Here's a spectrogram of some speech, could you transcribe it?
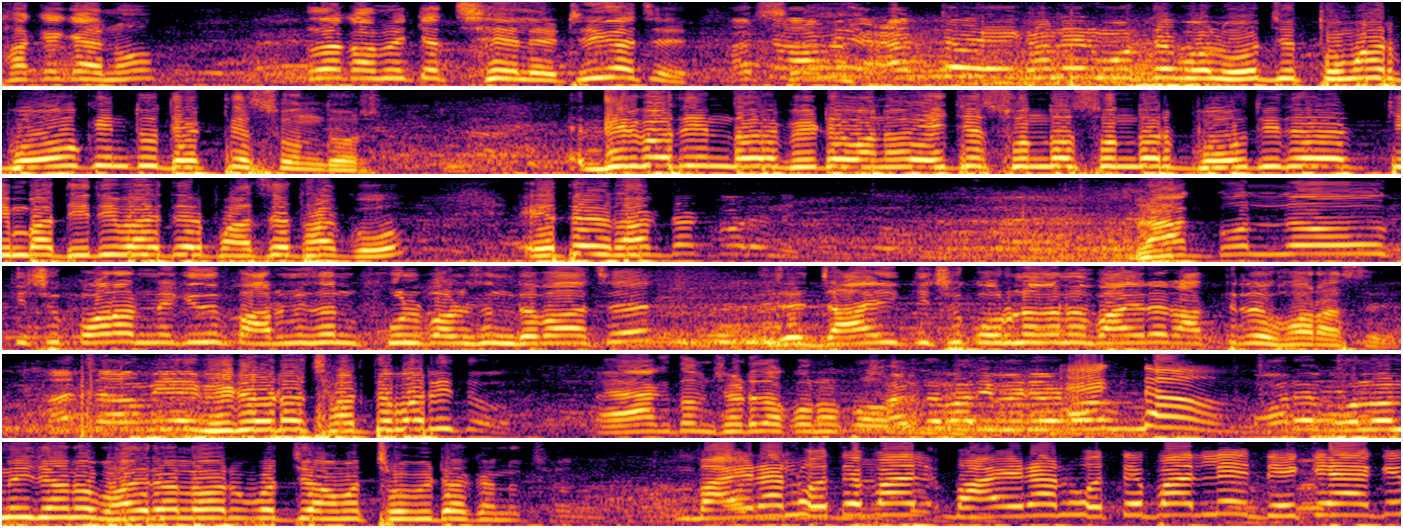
থাকে কেন? দেখো আমি একটা ছেলে ঠিক আছে? আচ্ছা আমি একটা এখানের মধ্যে বলব যে তোমার বউ কিন্তু দেখতে সুন্দর। দীর্ঘদিন ধরে ভিডিও বানাও। এই যে সুন্দর সুন্দর বৌদিদের কিংবা দিদিভাইদের পাশে থাকো এতে রাগ ডাক করে নাকি? রাগ করলেও কিছু করার নেই কিন্তু পারমিশন ফুল পারমিশন দেওয়া আছে যে যাই কিছু করুন না কেন বাইরে রাত্রিরে ঘর আছে। আচ্ছা আমি এই ভিডিওটা ছাড়তে পারি তো? একদম ছেড়ে দাও কোনো ছাড়তে প্রবলেম পারি ভিডিওটা? একদম। পরে বলো নি যেন ভাইরাল হওয়ার পর যে আমার ছবিটা কেন ছাড়লো? ভাইরাল হতে পার ভাইরাল হতে পারলে দেখে আগে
